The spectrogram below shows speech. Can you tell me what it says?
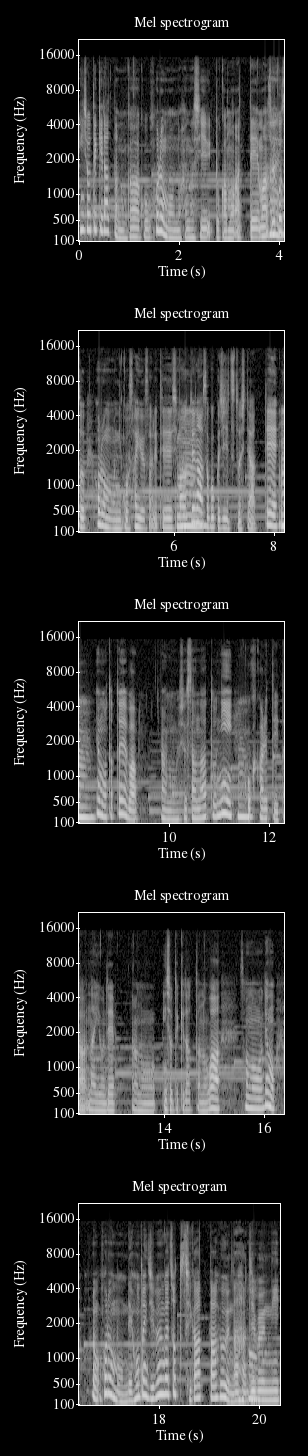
印象的だったのがこうホルモンの話とかもあって、まあ、それこそホルモンにこう左右されてしまうっていうのはすごく事実としてあって、うん。でも例えばあの出産の後にうん。こう書かれていた内容で、あの印象的だったのはそのでもホルモンで本当に自分がちょっと違った風な自分に、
